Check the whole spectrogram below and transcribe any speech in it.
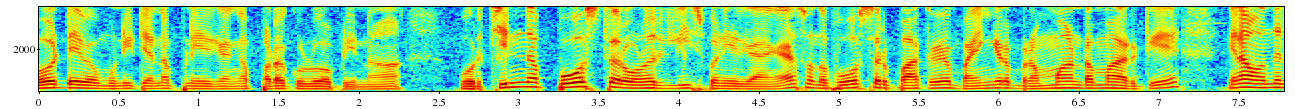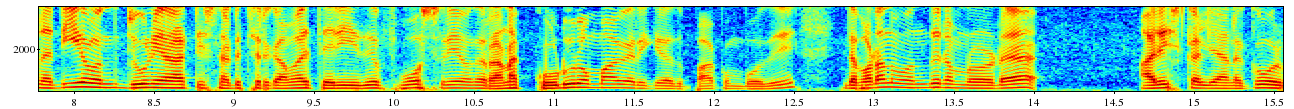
பர்த்டேவை முன்னிட்டு என்ன பண்ணியிருக்காங்க படக்குழு அப்படின்னா ஒரு சின்ன போஸ்டர் ஒன்று ரிலீஸ் பண்ணியிருக்காங்க. ஸோ அந்த போஸ்டர் பார்க்கவே பயங்கர பிரம்மாண்டமாக இருக்குது ஏன்னா வந்து நிறைய வந்து ஜூனியர் ஆர்டிஸ்ட் நடிச்சிருக்க மாதிரி தெரியுது. போஸ்டரே வந்து ரண கொடூரமாக இருக்கிறது பார்க்கும்போது. இந்த படம் வந்து நம்மளோட ஹரிஷ் கல்யாணுக்கு ஒரு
